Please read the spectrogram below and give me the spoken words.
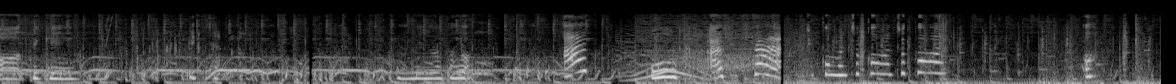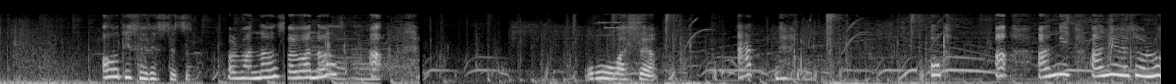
어, 되게, 있자. 일어서서. 아! 오, 아싸! 조금만, 조금만, 조금만. 어. 어, 됐어요, 됐어, 됐어. 얼마 남았어, 얼마 남았어. 아! 오, 왔어요. 아! 어, 아, 아니, 아니, 왜 절로.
